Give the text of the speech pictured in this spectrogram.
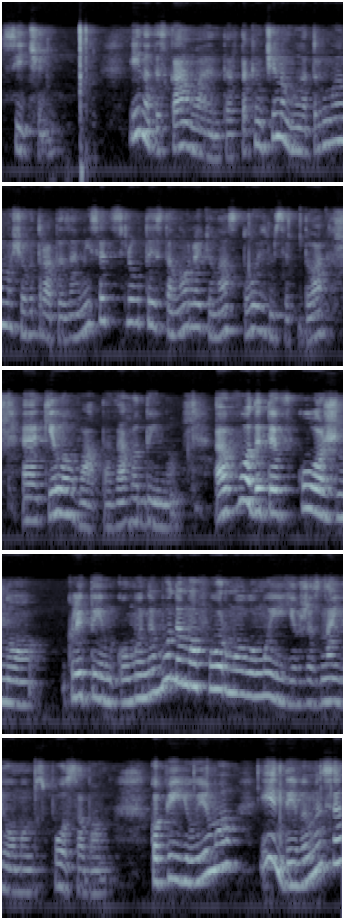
січень. І натискаємо Enter. Таким чином ми отримуємо, що витрати за місяць лютий становлять у нас 182 кВт за годину. Вводити в кожну клітинку ми не будемо формулу, ми її вже знайомим способом копіюємо і дивимося,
